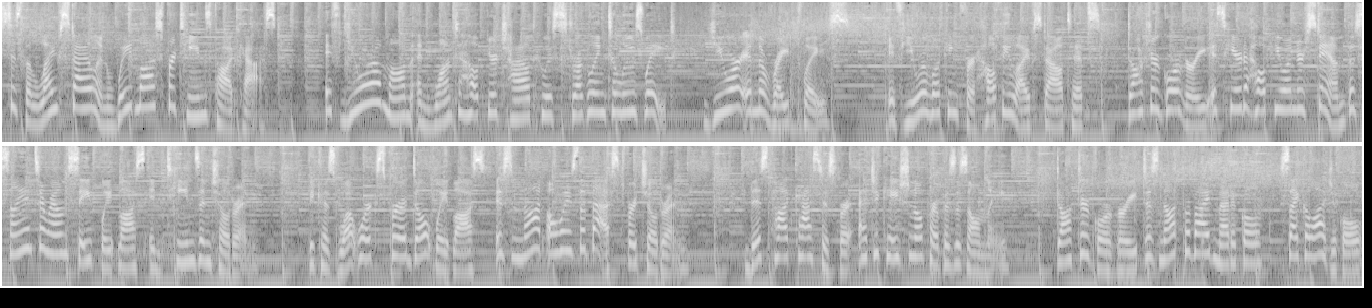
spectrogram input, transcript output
This is the Lifestyle and Weight Loss for Teens podcast. If you're a mom and want to help your child who is struggling to lose weight, you are in the right place. If you are looking for healthy lifestyle tips, Dr. Gourgari is here to help you understand the science around safe weight loss in teens and children. Because what works for adult weight loss is not always the best for children. This podcast is for educational purposes only. Dr. Gourgari does not provide medical, psychological,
